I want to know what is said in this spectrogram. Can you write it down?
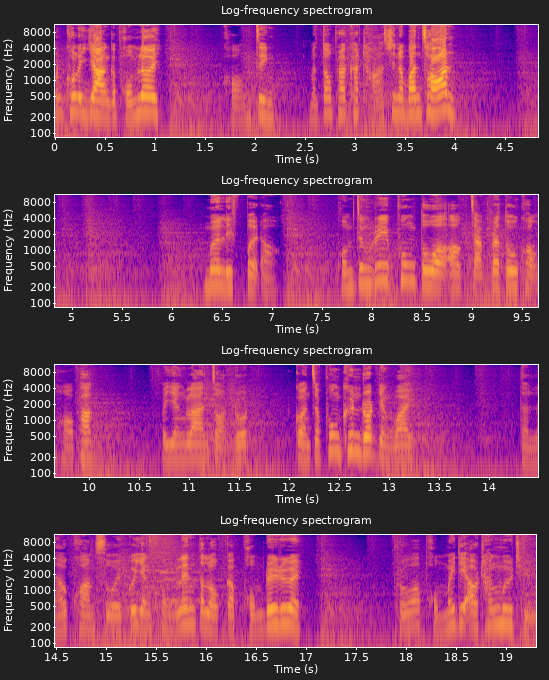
มันคนละอย่างกับผมเลย ของจริงมันต้องพระคาถาชินบัญชร เมื่อลิฟต์เปิดออก ผมจึงรีบพุ่งตัวออกจากประตูของหอพัก ไปยังลานจอดรถก่อนจะพุ่งขึ้นรถอย่างไว แต่แล้วความสวยก็ยังคงเล่นตลกกับผมเรื่อยๆ เพราะว่าผมไม่ได้เอาทั้งมือถือ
